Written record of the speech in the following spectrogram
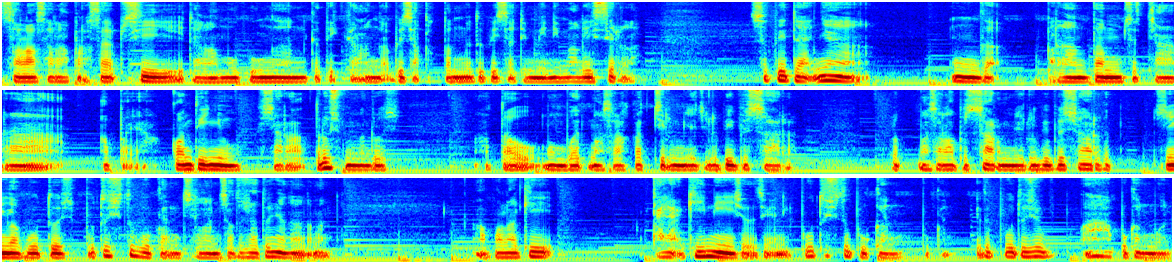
salah-salah persepsi dalam hubungan ketika nggak bisa ketemu itu bisa diminimalisir lah. Setidaknya nggak berantem secara apa ya, kontinu, secara terus menerus atau membuat masalah kecil menjadi lebih besar, masalah besar menjadi lebih besar sehingga putus. Putus itu bukan jalan satu-satunya teman-teman. Apalagi kayak gini satu ini putus itu bukan bukan. Itu putus itu ah bukan bukan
